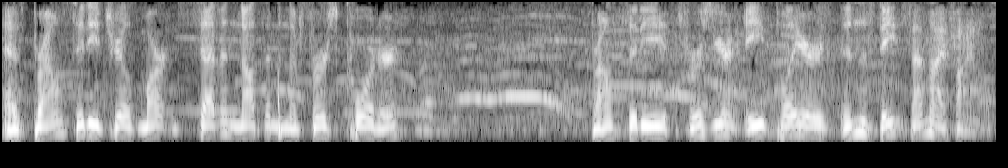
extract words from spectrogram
As Brown City trails Martin 7 nothing in the first quarter. Brown City, first year and eight players in the state semifinals.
